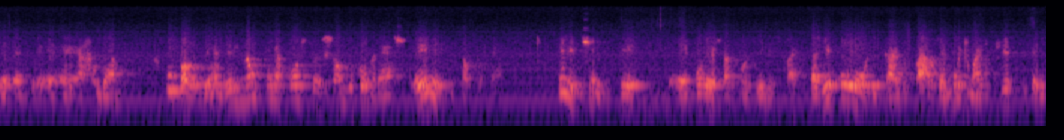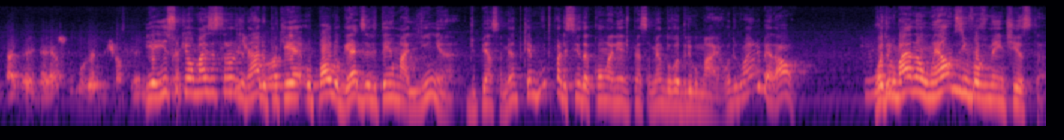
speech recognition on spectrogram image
é, é, é, é afundando. O Paulo Guedes ele não tem a construção do Congresso. Ele problema. Ele tinha que ter é, conversado com os líderes pais. Daí com o Ricardo Barros é muito mais difícil, porque o Ricardo é egresso do governo Michel Temer. E é isso que é o mais extraordinário, porque o Paulo Guedes ele tem uma linha de pensamento que é muito parecida com a linha de pensamento do Rodrigo Maia. O Rodrigo Maia é um liberal. Sim. O Rodrigo Maia não é um desenvolvimentista.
